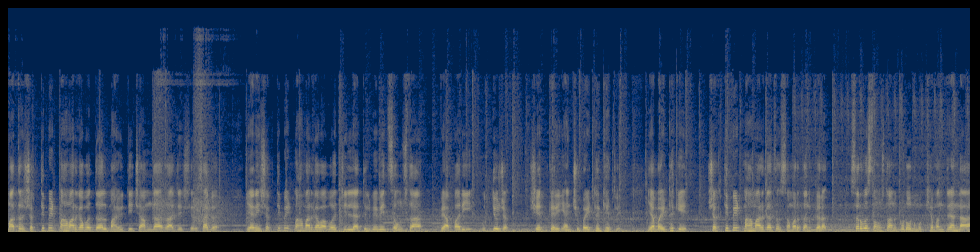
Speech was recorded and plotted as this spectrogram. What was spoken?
मात्र शक्तीपीठ महामार्गाबद्दल महायुतीचे आमदार राजेश क्षीरसागर यांनी शक्तीपीठ महामार्गाबाबत जिल्ह्यातील विविध संस्था व्यापारी उद्योजक शेतकरी यांची बैठक घेतली. या बैठकीत शक्तीपीठ महामार्गाचं समर्थन करत सर्व संस्थांकडून मुख्यमंत्र्यांना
